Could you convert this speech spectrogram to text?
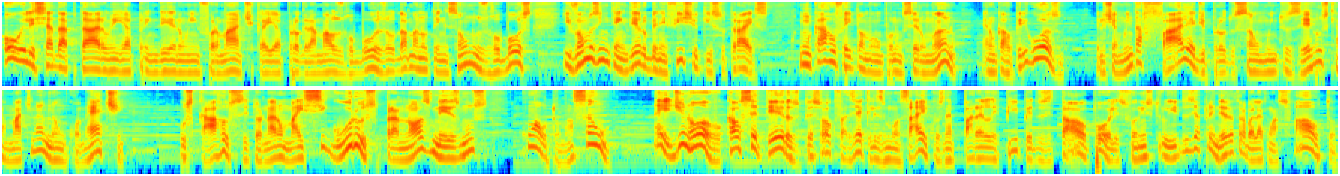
Ou eles se adaptaram e aprenderam informática e a programar os robôs ou dar manutenção nos robôs, e vamos entender o benefício que isso traz. Um carro feito à mão por um ser humano era um carro perigoso. Ele tinha muita falha de produção, muitos erros que a máquina não comete. Os carros se tornaram mais seguros para nós mesmos com automação. Aí, de novo, calceteiros, o pessoal que fazia aqueles mosaicos, né, paralelepípedos e tal, pô, eles foram instruídos e aprenderam a trabalhar com asfalto.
